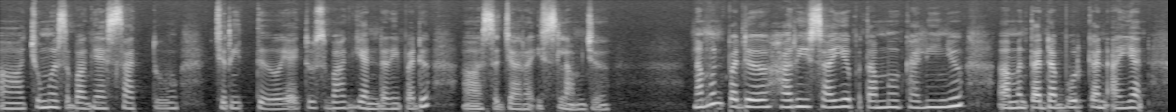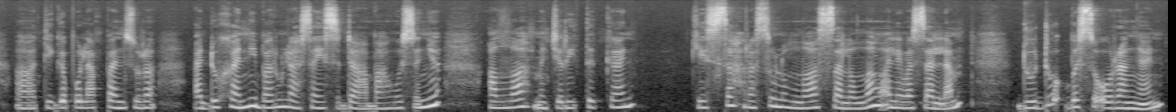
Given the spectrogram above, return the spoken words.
uh, cuma sebagai satu cerita iaitu sebahagian daripada uh, sejarah Islam je. Namun pada hari saya pertama kalinya uh, mentadaburkan ayat uh, 38 surah Ad-Dukhan ni barulah saya sedar bahawasanya Allah menceritakan kisah Rasulullah sallallahu alaihi wasallam duduk berseorangan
